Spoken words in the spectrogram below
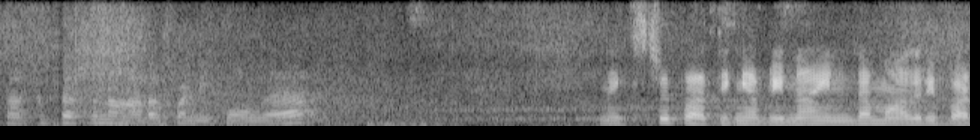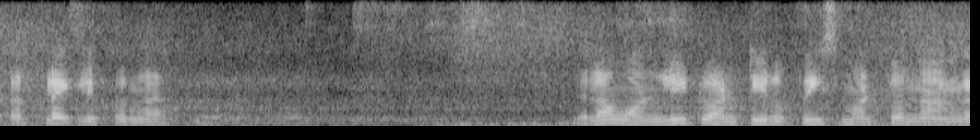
டக்கு டக்குன்னு ஆர்டர் பண்ணிக்கோங்க. நெக்ஸ்ட்டு பார்த்தீங்க அப்படின்னா இந்த மாதிரி பட்டர்ஃப்ளை கிளிப்புங்க இதெல்லாம் ஒன்லி டுவெண்ட்டி ருபீஸ் மட்டும்தாங்க.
